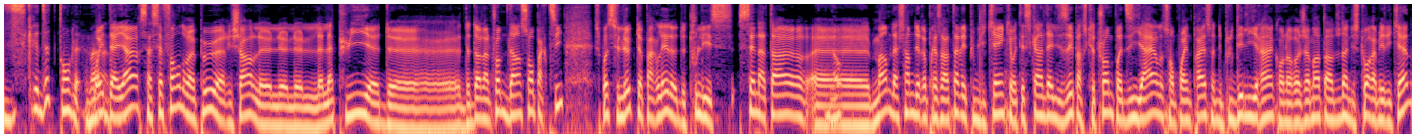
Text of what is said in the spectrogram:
discrédite complètement. Oui, d'ailleurs, ça s'effondre un peu, euh, Richard, le- le- le- le- l'appui euh, de, de Donald Trump dans son parti. Je sais pas si Luc te parlait là, de tous les sénateurs, euh, membres de la Chambre des représentants républicains qui ont été scandalisés parce que Trump a dit hier, là, son point de presse, un des plus délirants qu'on aura jamais entendu dans l'histoire américaine.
